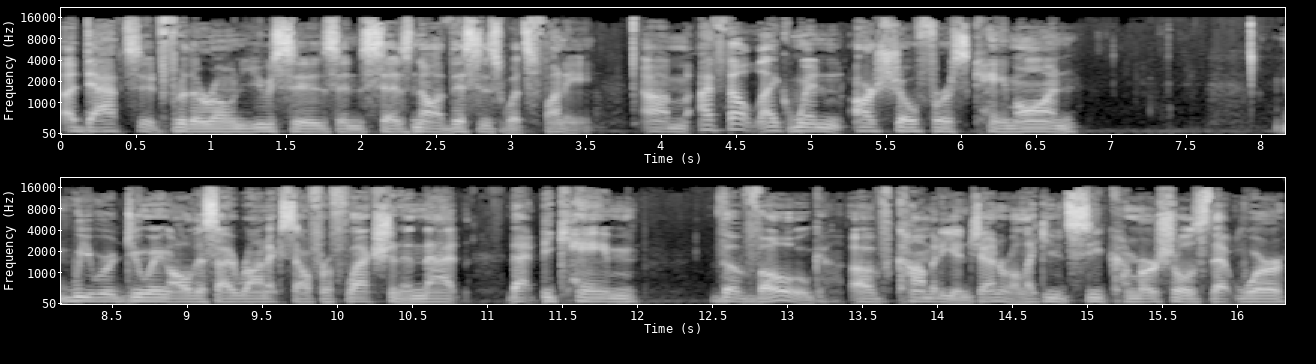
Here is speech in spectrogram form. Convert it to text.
adapts it for their own uses and says, no, this is what's funny. Um, I felt like when our show first came on, we were doing all this ironic self reflection, and that that became the vogue of comedy in general. Like you'd see commercials that were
